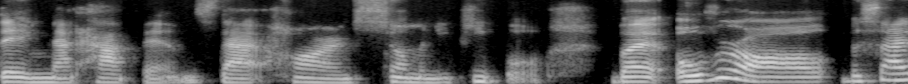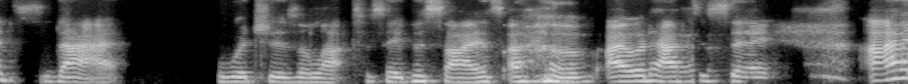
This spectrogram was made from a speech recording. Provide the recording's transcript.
thing that happens that harms so many people? But overall besides that which is a lot to say besides of i would have to say i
